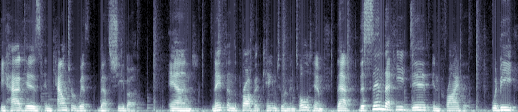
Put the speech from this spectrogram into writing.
he had his encounter with Bathsheba, and Nathan the prophet came to him and told him that the sin that he did in private would be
